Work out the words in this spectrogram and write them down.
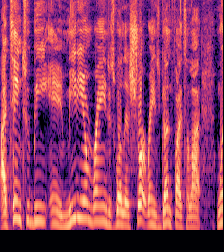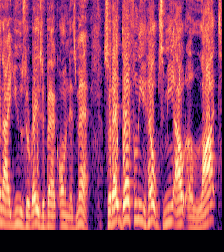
I tend to be in medium range as well as short range gunfights a lot when I use the Razorback on this map. So that definitely helps me out a lot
